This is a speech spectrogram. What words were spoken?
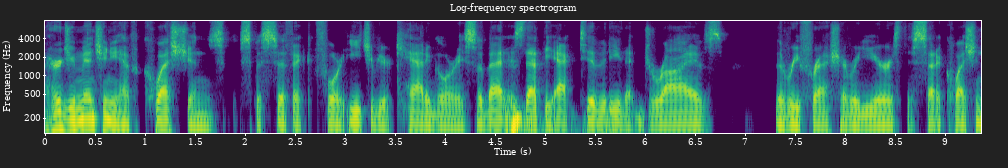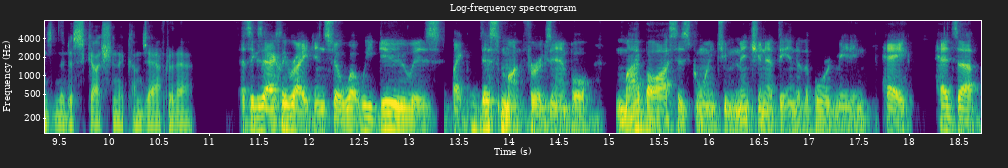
I heard you mention you have questions specific for each of your categories. So that mm-hmm. is that the activity that drives the refresh every year is the set of questions and the discussion that comes after that? That's exactly right. And so what we do is like this month, for example, my boss is going to mention at the end of the board meeting, hey, heads up,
